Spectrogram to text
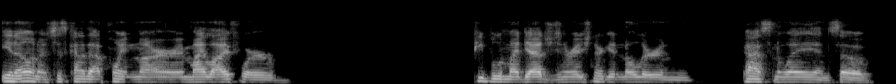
you know. And it's just kind of that point in our in my life where people in my dad's generation are getting older and passing away, and so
